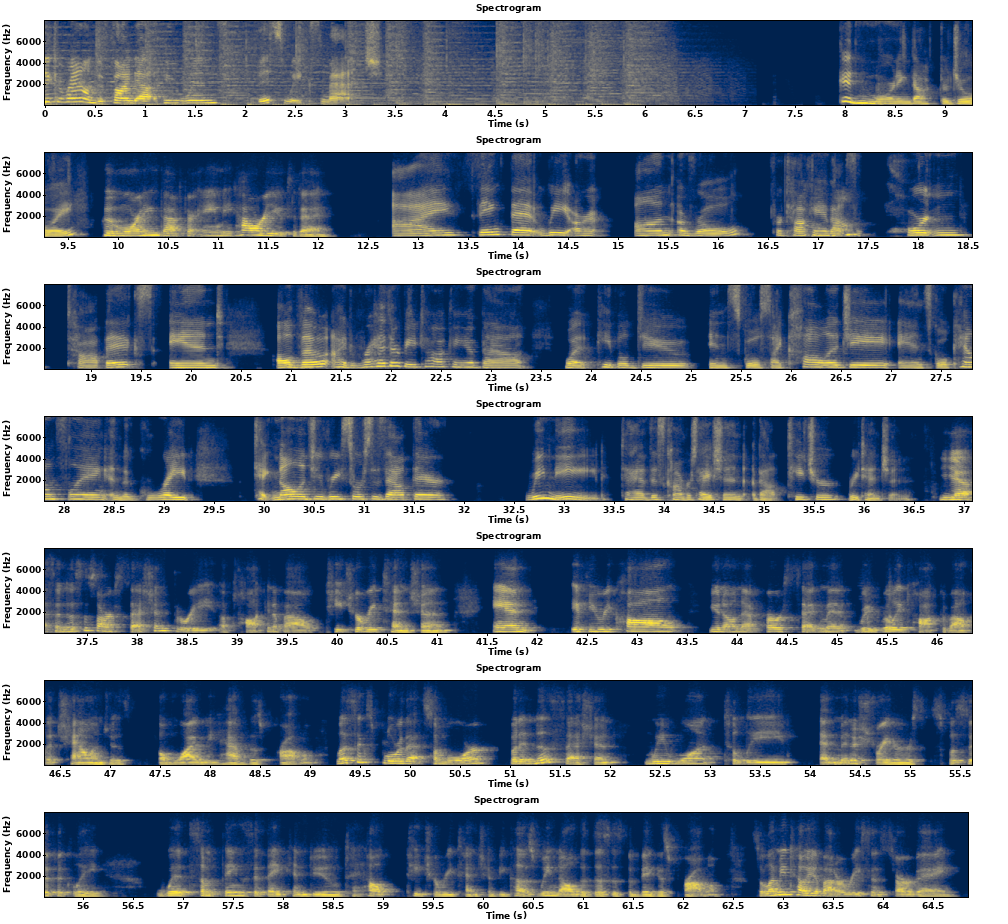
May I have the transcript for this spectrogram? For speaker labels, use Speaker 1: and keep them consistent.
Speaker 1: Stick around to find out who wins this week's match. Good morning, Dr. Joy.
Speaker 2: Good morning, Dr. Amy. How are you today?
Speaker 1: I think that we are on a roll for talking uh-huh. about some important topics. And although I'd rather be talking about what people do in school psychology and school counseling and the great technology resources out there. We need to have this conversation about teacher retention.
Speaker 2: Yes, and this is our session three of talking about teacher retention. And if you recall, you know, in that first segment, we really talked about the challenges of why we have this problem. Let's explore that some more. But in this session, we want to leave administrators specifically with some things that they can do to help teacher retention because we know that this is the biggest problem. So let me tell you about a recent survey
